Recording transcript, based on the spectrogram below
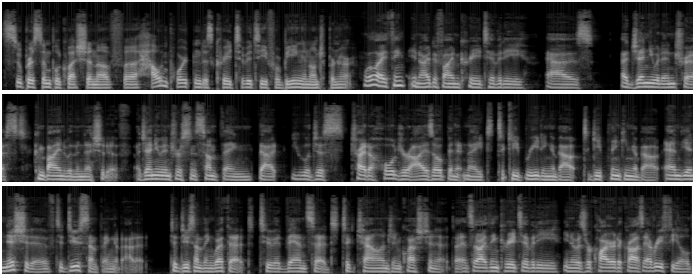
super simple question of uh, how important is creativity for being an entrepreneur? Well, I think you know I define creativity as a genuine interest combined with initiative, a genuine interest in something that you will just try to hold your eyes open at night to keep reading about, to keep thinking about, and the initiative to do something about it, to do something with it, to advance it, to challenge and question it. And so I think creativity, you know, is required across every field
